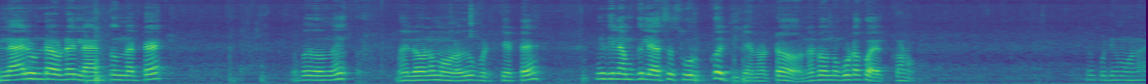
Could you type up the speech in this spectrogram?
എല്ലാവരും ഉണ്ട് അവിടെ എല്ലാവരും തിന്നട്ടെ. അപ്പോൾ ഇതൊന്ന് നല്ലോണം മുളക് പിടിക്കട്ടെ. ഇതിൽ നമുക്ക് ലേസ് സുറുക്ക് എത്തിക്കണം കേട്ടോ. എന്നിട്ട് ഒന്നും കൂടെ കുഴക്കണം. ഇത് പിടി മോളെ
